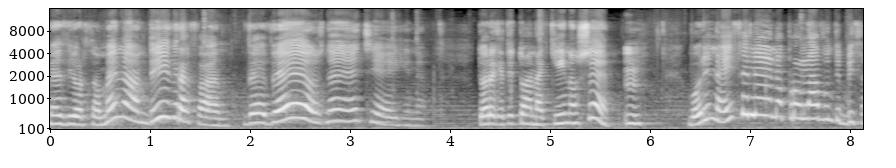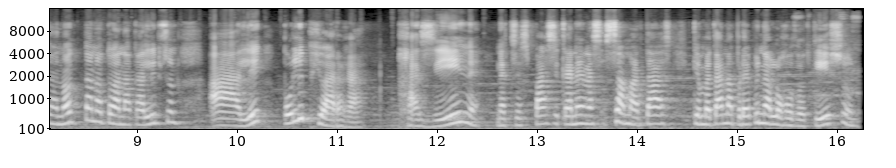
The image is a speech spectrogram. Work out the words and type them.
με διορθωμένα αντίγραφα. Βεβαίως, ναι, έτσι έγινε. Τώρα γιατί το ανακοίνωσε, μπορεί να ήθελε να προλάβουν την πιθανότητα να το ανακαλύψουν άλλοι πολύ πιο αργά. Χαζή είναι να ξεσπάσει κανένας σαματάς και μετά να πρέπει να λογοδοτήσουν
